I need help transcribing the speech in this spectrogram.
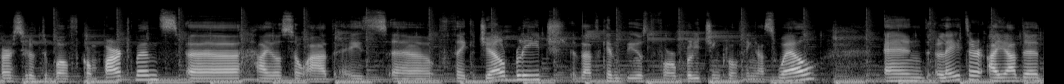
persil to both compartments. Uh, i also add a uh, thick gel bleach that can be used for bleaching clothing as well. And later I added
